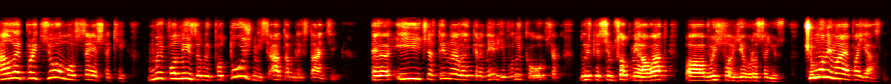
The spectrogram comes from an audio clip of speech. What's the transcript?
Але при цьому все ж таки ми понизили потужність атомних станцій, е, і частина електроенергії, велика обсяг, близько 700 МВт вийшла в Євросоюз. Чому немає пояснень?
